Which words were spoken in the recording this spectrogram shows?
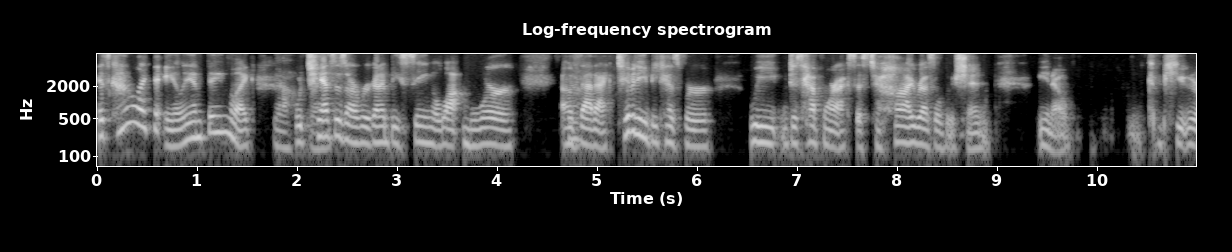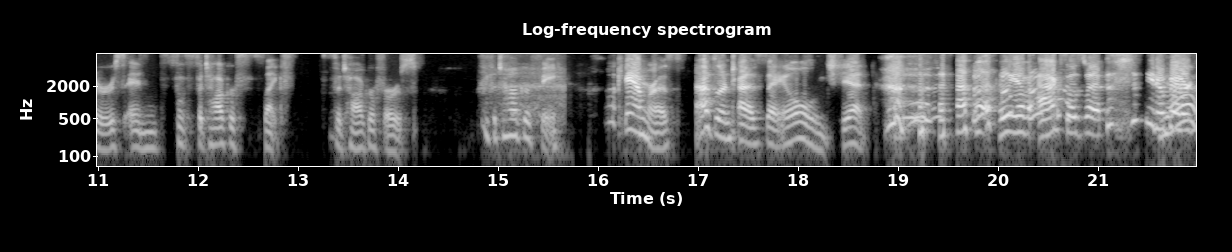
it's kind of like the alien thing like yeah well right. chances are we're going to be seeing a lot more of Yeah. that activity because we're we just have more access to high resolution you know computers and ph- photograph like photographers photography cameras. That's what i'm trying to say. Holy shit. We have access to you know better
